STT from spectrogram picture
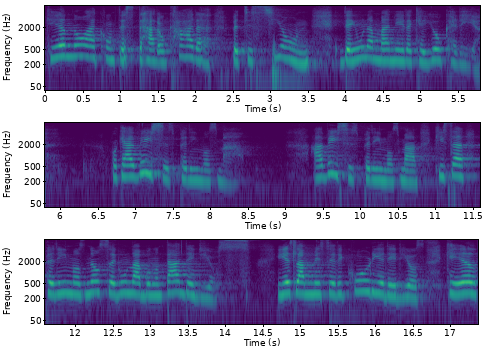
que Él no ha contestado cada petición de una manera que yo quería. Porque a veces pedimos mal. A veces pedimos mal. Quizá pedimos no según la voluntad de Dios. Y es la misericordia de Dios que Él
